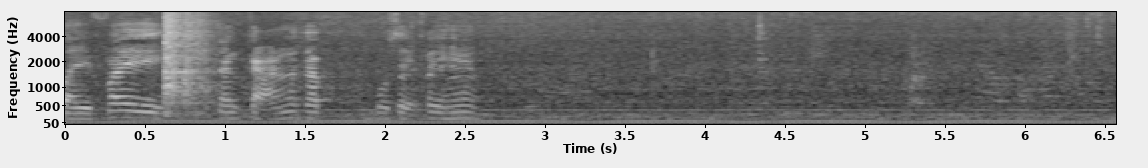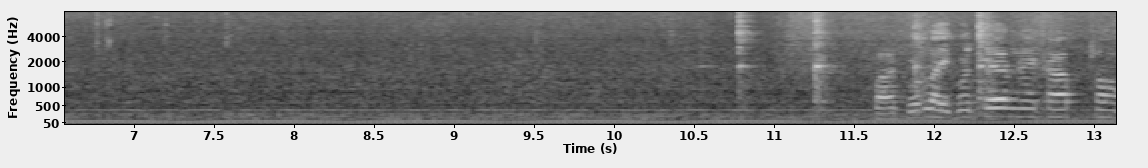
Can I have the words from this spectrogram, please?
ใส่ไฟกลางๆนะครับโบใส่ไฟแห้งฝากกดไลค์กดแชร์นะครับ ช่อง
